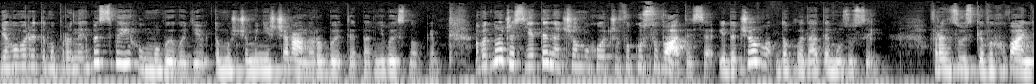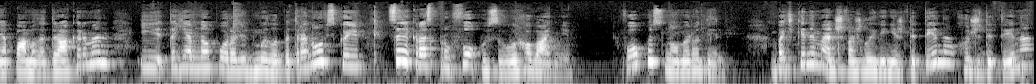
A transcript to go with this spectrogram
Я говоритиму про них без своїх умовиводів, тому що мені ще рано робити певні висновки. Водночас є те, на чому хочу фокусуватися і до чого докладатиму зусиль французьке виховання Памели Дракермен і таємна опора Людмили Петрановської це якраз про фокус у вихованні. Фокус номер один. Батьки не менш важливі, ніж дитина, хоч дитина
